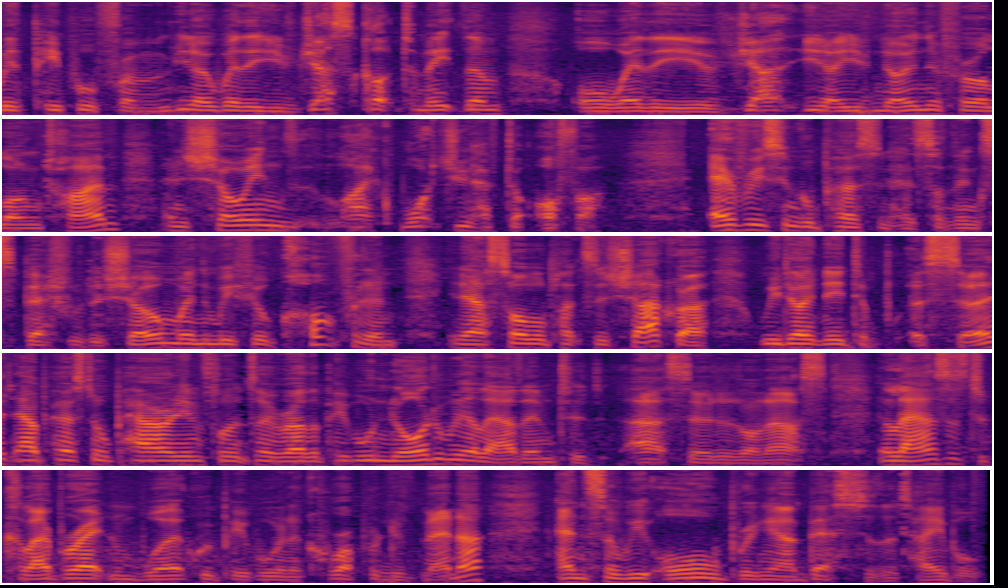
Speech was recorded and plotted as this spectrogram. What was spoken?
with people from, you know, whether you've just got to meet them or whether you've just, you know, you've known them for a long time and showing like what you have to offer. Every single person has something special to show and when we feel confident in our solar plexus chakra, we don't need to assert our personal power and influence over other people, nor do we allow them to uh, assert it on us. It allows us to collaborate and work with people in a cooperative manner and so we all bring our best to the table.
